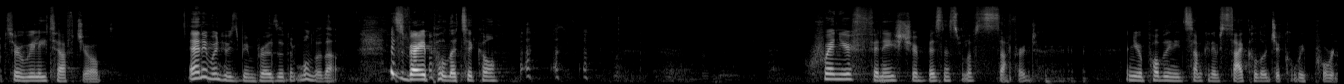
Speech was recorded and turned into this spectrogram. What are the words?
It's a really tough job. Anyone who's been president will know that. It's very political. When you're finished, your business will have suffered, and you'll probably need some kind of psychological report.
